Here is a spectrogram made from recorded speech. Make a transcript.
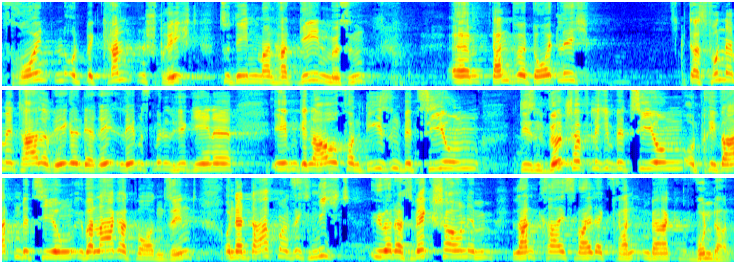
Freunden und Bekannten spricht, zu denen man hat gehen müssen, ähm, dann wird deutlich, dass fundamentale Regeln der Lebensmittelhygiene eben genau von diesen Beziehungen diesen wirtschaftlichen Beziehungen und privaten Beziehungen überlagert worden sind. Und dann darf man sich nicht über das Wegschauen im Landkreis Waldeck-Frankenberg wundern.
